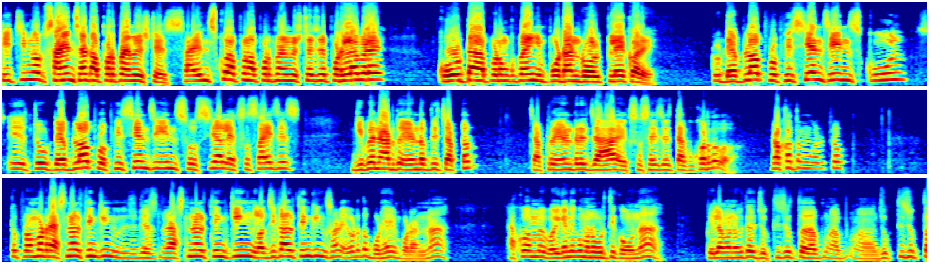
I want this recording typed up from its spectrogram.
teaching of science at upper primary stage science को अपन upper primary stage रे पढ़ला बेले कोटा ପାଇଁ important role play करे to develop proficiency in school to develop proficiency in social exercises given at the end of the chapter chapter end रे जहाँ exercises ताको कर दबो रख तुम तो promote rational thinking rational thinking logical thinking sir एगोटा तो बढ़िया इंपोर्टेंट ना ଆକୁ ଆମେ ବୈଜ୍ଞାନିକ ମନୋବୃତ୍ତି କହୁନା ପିଲାମାନଙ୍କ ଭିତରେ ଯୁକ୍ତିଯୁକ୍ତ ଯୁକ୍ତିଯୁକ୍ତ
